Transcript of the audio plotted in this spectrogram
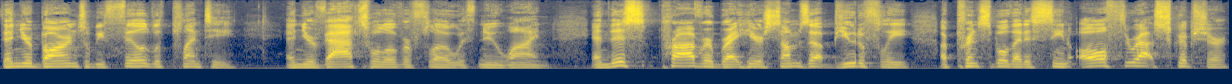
Then your barns will be filled with plenty and your vats will overflow with new wine. And this proverb right here sums up beautifully a principle that is seen all throughout Scripture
